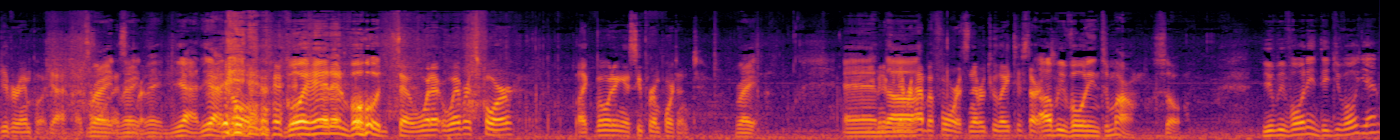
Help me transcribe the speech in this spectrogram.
give your input. Yeah. That's right, right, right. Yeah, yeah. No, go ahead and vote. So whatever, whoever it's for, like voting is super important. Right. Even And if you never uh, have before, it's never too late to start. I'll be voting tomorrow. So, you'll be voting. Did you vote yet?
